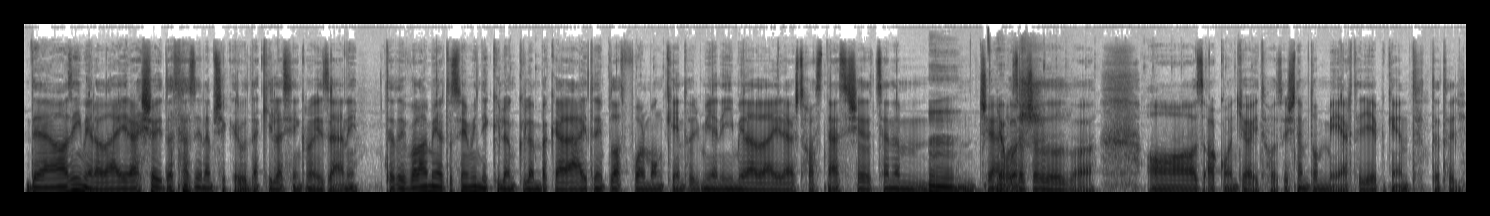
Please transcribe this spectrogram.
De az e-mail aláírásaidat azért nem sikerült neki leszinkronizálni. Tehát, hogy valamiért azt mindig külön-külön be kell állítani platformonként, hogy milyen e-mail aláírást használsz, és egyszerűen nem mm, csinál hozzácsatolódva az akontjaidhoz, és nem tudom miért egyébként. Tehát, hogy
